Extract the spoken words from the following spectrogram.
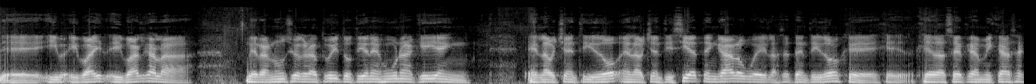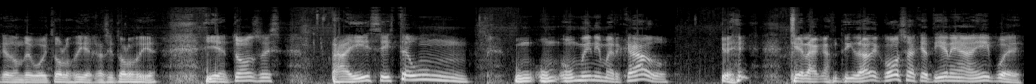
eh, y, y, valga la, el anuncio gratuito, tienes una aquí en, en la 82, en la 87 en Galloway, la 72 que, que, queda cerca de mi casa, que es donde voy todos los días, casi todos los días. Y entonces ahí existe un, un, un, mini mercado que, la cantidad de cosas que tienes ahí, pues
